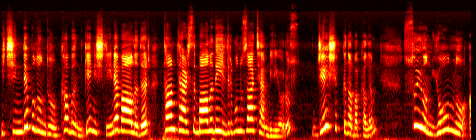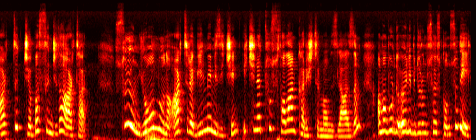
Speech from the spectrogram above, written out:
içinde bulunduğun kabın genişliğine bağlıdır. Tam tersi bağlı değildir. Bunu zaten biliyoruz. C şıkkına bakalım. Suyun yoğunluğu arttıkça basıncı da artar. Suyun yoğunluğunu artırabilmemiz için içine tuz falan karıştırmamız lazım. Ama burada öyle bir durum söz konusu değil.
